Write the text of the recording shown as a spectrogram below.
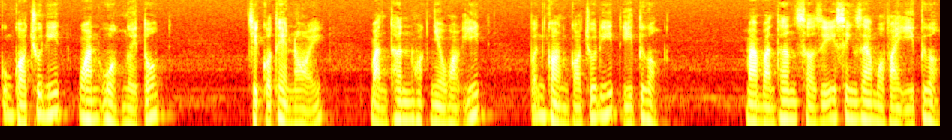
Cũng có chút ít oan uổng người tốt. Chỉ có thể nói Bản thân hoặc nhiều hoặc ít Vẫn còn có chút ít ý tưởng. Mà bản thân sở dĩ sinh ra một vài ý tưởng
